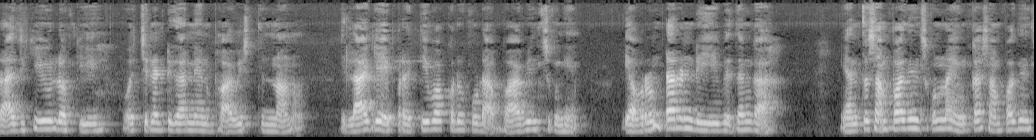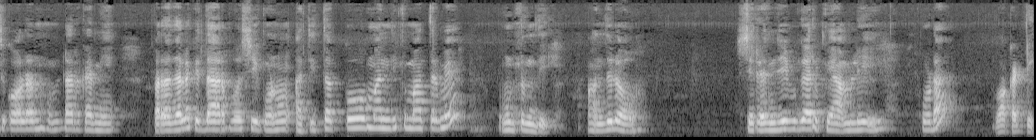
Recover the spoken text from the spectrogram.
రాజకీయంలోకి వచ్చినట్టుగా నేను భావిస్తున్నాను. ఇలాగే ప్రతి ఒక్కరూ కూడా భావించుకుని ఎవరుంటారండి ఈ విధంగా? ఎంత సంపాదించుకున్నా ఇంకా సంపాదించుకోవాలనుకుంటారు కానీ ప్రజలకి దారిపోసే గుణం అతి తక్కువ మందికి మాత్రమే ఉంటుంది. అందులో చిరంజీవి గారి ఫ్యామిలీ కూడా ఒకటి.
